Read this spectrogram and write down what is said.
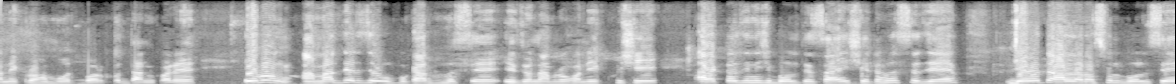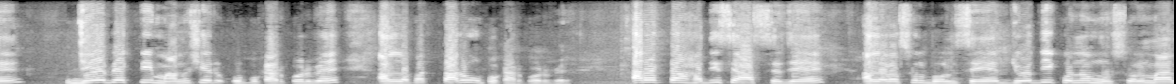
অনেক রহমত, বরকত দান করে। এবং আমাদের যে উপকার হচ্ছে এজন্য আমরা অনেক খুশি। আর একটা জিনিস বলতে চাই, সেটা হচ্ছে যে, যেহেতু আল্লাহ রাসুল বলছে, যে ব্যক্তি মানুষের উপকার করবে, আল্লাহ পাক তারও উপকার করবে। আর একটা হাদিসে আসছে যে, আল্লাহ রাসুল বলছে, যদি কোনো মুসলমান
